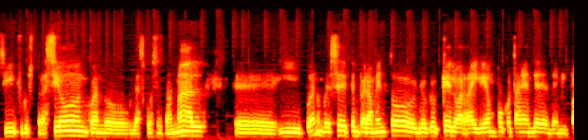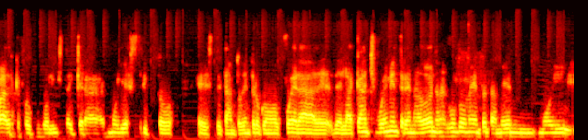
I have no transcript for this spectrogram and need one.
sí, frustración cuando las cosas van mal. Eh, y bueno, ese temperamento yo creo que lo arraigué un poco también de, mi padre, que fue futbolista y que era muy estricto, este, tanto dentro como fuera de, de la cancha. Fue mi entrenador en algún momento también muy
